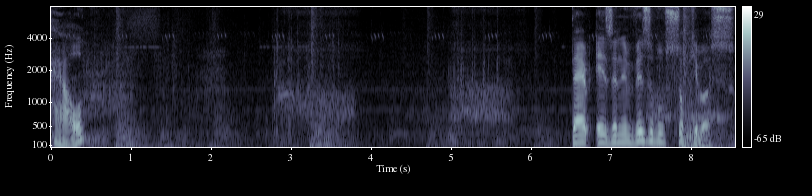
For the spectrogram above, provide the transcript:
Hell? There is an invisible succubus.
